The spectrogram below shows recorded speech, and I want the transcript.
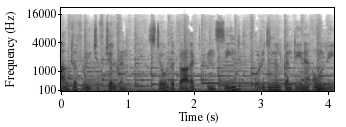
out of reach of children. Store the product in sealed original container only.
